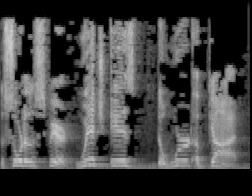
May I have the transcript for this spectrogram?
the sword of the Spirit, which is the Word of God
